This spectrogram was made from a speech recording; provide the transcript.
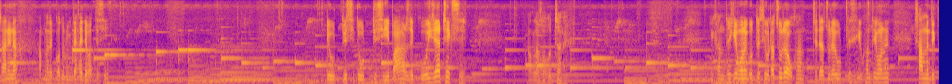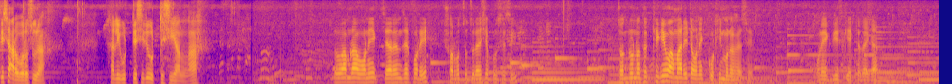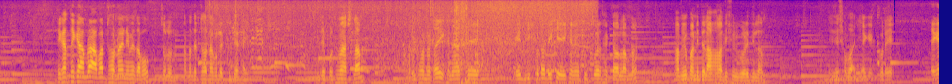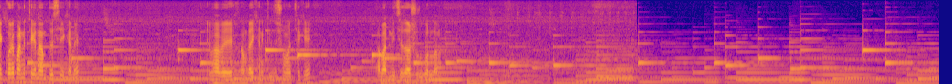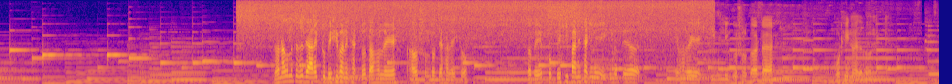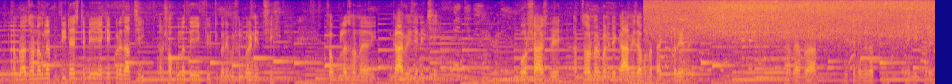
জানি না আপনাদের কত কতটুকু দেখাইতে পারতেছি। উঠতেছি তো উঠতেছি, পাহাড় যে কই যা ঠেকছে। আল্লাহ জানে। এখান থেকে মনে করতেছি ওটা চূড়া, ওখান, যেটা চূড়ায় উঠতেছি, ওখান থেকে মনে সামনে দেখতেছি আরও বড় চূড়া। খালি উঠতেছি তো, উঠতেছি, আল্লাহ। তো আমরা অনেক চ্যালেঞ্জের পরে সর্বোচ্চ চূড়ায় এসে পৌঁছেছি। চন্দ্রনাথের থেকেও আমার এটা অনেক কঠিন মনে হয়েছে। অনেক রিস্কি একটা জায়গা। এখান থেকে আমরা আবার ঝর্ণায় নেমে যাব। চলুন, আপনাদের ঝর্ণাগুলো একটু দেখাই। যে প্রথমে আসলাম, এই ঝর্ণাটাই এখানে আসে এই দৃশ্যটা দেখে এখানে চুপ করে থাকতে পারলাম না। আমিও পানিতে লাফালাফি শুরু করে দিলাম। এই যে সবাই এক এক করে, এক এক করে পানির থেকে নামতেছি এখানে। এভাবে আমরা এখানে কিছু সময় থেকে আবার নিচে যাওয়া শুরু করলাম। ঝর্ণাগুলোতে যদি আরেকটু বেশি পানি থাকতো, তাহলে আরও সুন্দর দেখা যাইতো। তবে খুব বেশি পানি থাকলে এগুলোতে এভাবে ইজিলি গোসল করাটা কঠিন হয়ে যাবে অনেক। আমরা ঝর্ণাগুলোর প্রতিটা স্টেপে এক এক করে যাচ্ছি, আর সবগুলোতে একটু একটু করে গোসল করে নিচ্ছি। সবগুলো ঝর্ণার গা ভেজে নিচ্ছি। বর্ষা আসবে, আর ঝর্ণার পানিতে গা ভেজাবো না, তা কি করে হয়? এভাবে আমরা নিচে নেমে যাচ্ছি এক এক করে।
